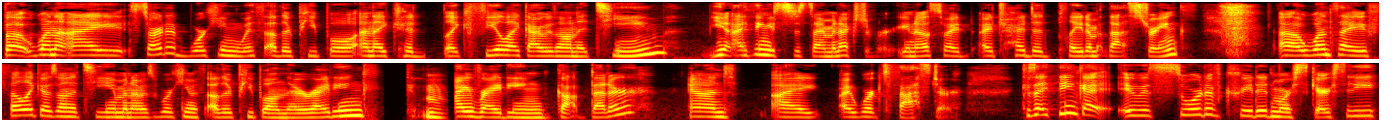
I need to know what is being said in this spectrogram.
But when I started working with other people and I could like feel like I was on a team, you know, I think it's just I'm an extrovert, you know, so I, I tried to play to that strength. Uh, once I felt like I was on a team and I was working with other people on their writing, my writing got better and I I worked faster because I think I, it was sort of created more scarcity.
